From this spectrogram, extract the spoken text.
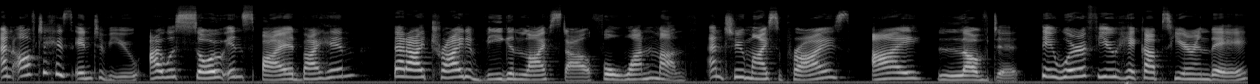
and after his interview, I was so inspired by him that I tried a vegan lifestyle for one month, and to my surprise, I loved it. There were a few hiccups here and there,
